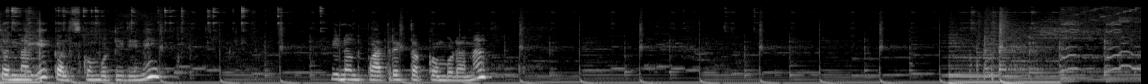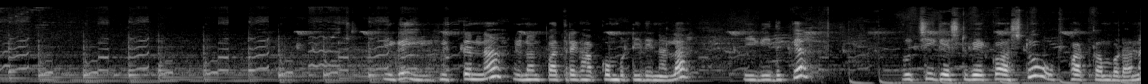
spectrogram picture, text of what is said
ಚೆನ್ನಾಗಿ ಕಲಿಸ್ಕೊಂಬಿಟ್ಟಿದ್ದೀನಿ ಇನ್ನೊಂದು ಪಾತ್ರೆಗೆ ತಕ್ಕೊಂಬಿಡೋಣ. ಈಗ ಈ ಹಿಟ್ಟನ್ನು ಇನ್ನೊಂದು ಪಾತ್ರೆಗೆ ಹಾಕ್ಕೊಂಬಿಟ್ಟಿದ್ದೀನಲ್ಲ ಈಗ ಇದಕ್ಕೆ ರುಚಿಗೆ ಎಷ್ಟು ಬೇಕೋ ಅಷ್ಟು ಉಪ್ಪು ಹಾಕ್ಕೊಂಬಿಡೋಣ.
